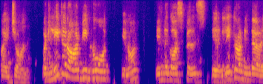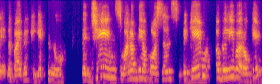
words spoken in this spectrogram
by John. But later on, we know, you know, in the Gospels, uh, later on in the, in the Bible, we get to know that James, one of the apostles, became a believer, okay?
